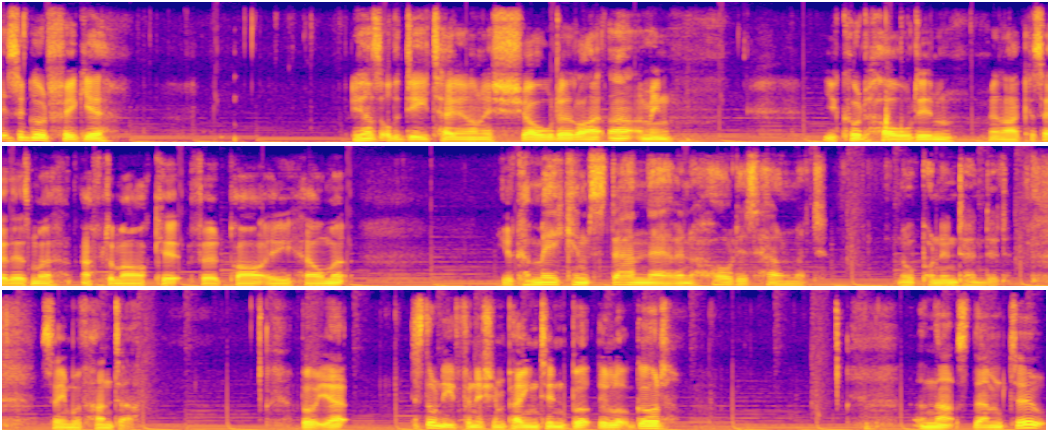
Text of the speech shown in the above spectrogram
it's a good figure. He has all the detailing on his shoulder like that. I mean, you could hold him, and like I say, there's my aftermarket third party helmet. You can make him stand there and hold his helmet. No pun intended. Same with Hunter. But yeah, still need finishing painting, but they look good. And that's them too.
